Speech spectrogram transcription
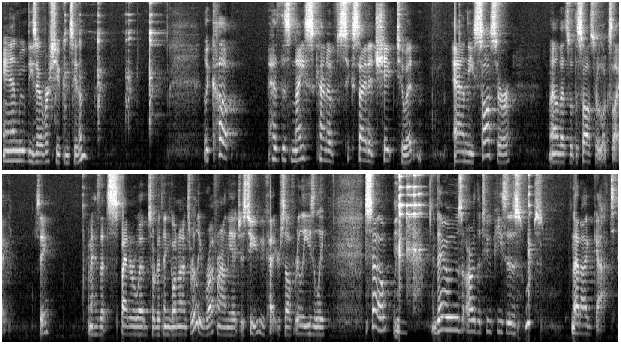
and move these over so you can see them. The cup has this nice kind of six-sided shape to it and the saucer, well that's what the saucer looks like. See? Kind of has that spider web sort of thing going on. It's really rough around the edges too. You could cut yourself really easily. So, those are the two pieces whoops, that I got.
